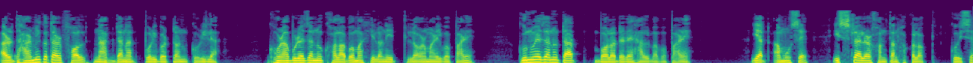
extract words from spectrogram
আৰু ধাৰ্মিকতাৰ ফল নাকদানাত পৰিৱৰ্তন কৰিলা। ঘোঁৰাবোৰে জানো খলাবমা শিলনিত লৰ মাৰিব পাৰে। কোনোৱে জানো তাত বলদেৰে হাল বাব পাৰে। ইয়াত আমোছে ইছৰাইলৰ সন্তানসকলক কৈছে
